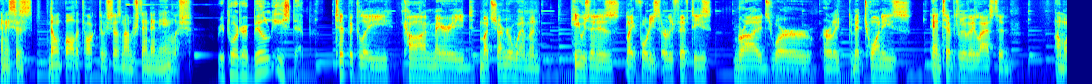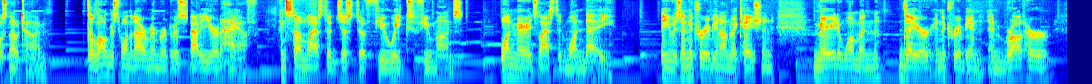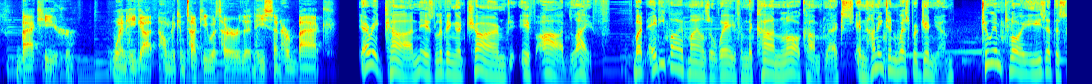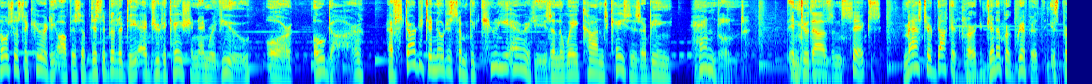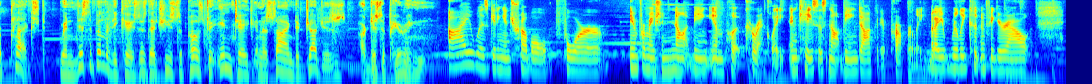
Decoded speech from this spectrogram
And he says, Don't bother talking to her. She doesn't understand any English. Reporter Bill Estep. Typically, Conn married much younger women. He was in his late 40s, early 50s. Brides were early to mid 20s, and typically they lasted almost no time. The longest one that I remember was about a year and a half, and some lasted just a few weeks, a few months. One marriage lasted one day. He was in the Caribbean on vacation, married a woman there in the Caribbean, and brought her back here. When he got home to Kentucky with her, that he sent her back. Eric Conn is living a charmed, if odd, life. But 85 miles away from the Conn Law Complex in Huntington, West Virginia, two employees at the Social Security Office of Disability Adjudication and Review, or ODAR, have started to notice some peculiarities in the way Conn's cases are being handled. In 2006, Master Docket Clerk Jennifer Griffith is perplexed when disability cases that she's supposed to intake and assign to judges are disappearing. I was getting in trouble for information not being input correctly and cases not being docketed properly. But I really couldn't figure out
